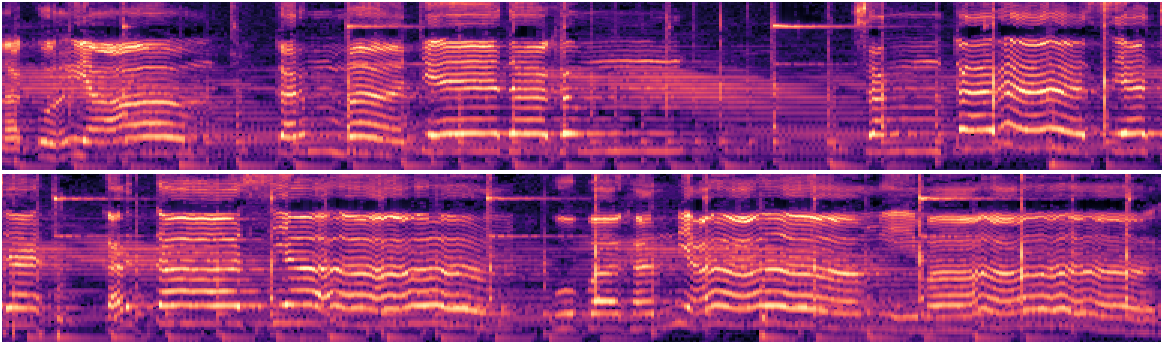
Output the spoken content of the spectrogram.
न कुर्यां कर्म चेदहम् शङ्करस्य च कर्ता स्याम् उपहन्यामिमाः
